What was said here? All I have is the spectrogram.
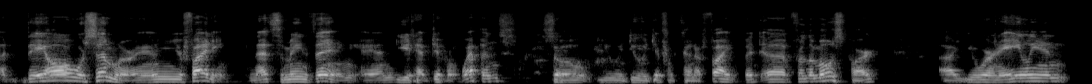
Uh, they all were similar. Mean, you're fighting, and that's the main thing. And you'd have different weapons. So you would do a different kind of fight. But uh, for the most part, uh, you were an alien,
